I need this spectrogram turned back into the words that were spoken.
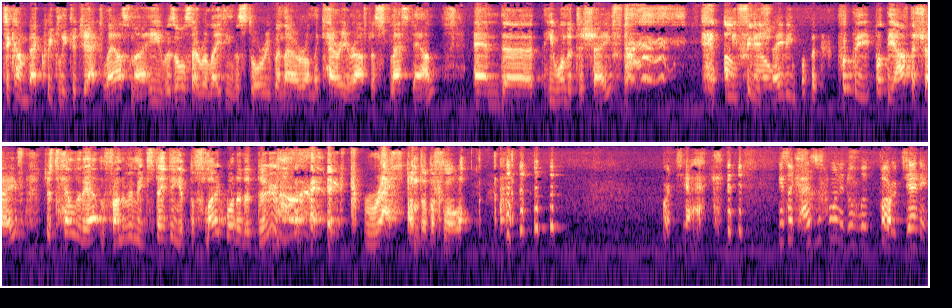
to come back quickly to Jack Lousma, he was also relating the story when they were on the carrier after splashdown, and uh, he wanted to shave. and Oh, he finished no. shaving, put the put the put the aftershave, just held it out in front of him, expecting it to float. What did it do? it crashed onto the floor. Poor Jack. He's like, I just wanted to look photogenic.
